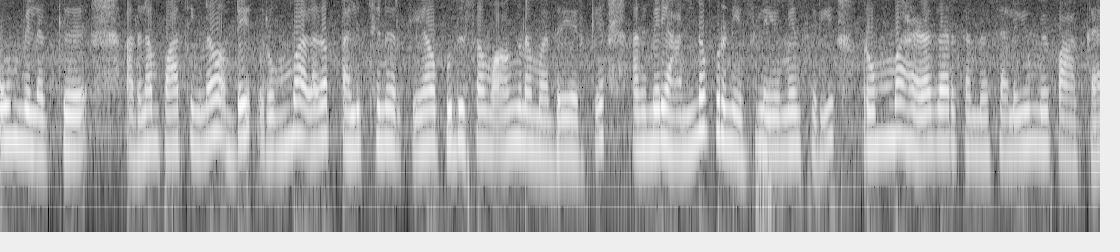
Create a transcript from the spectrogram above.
ஓம் விளக்கு அதெல்லாம் பார்த்தீங்கன்னா அப்படியே ரொம்ப அழகாக பளிச்சுன்னு இருக்கு. ஏன்? புதுசாக வாங்கின மாதிரியே இருக்குது அதுமாரி அன்னபூரணி சிலையுமே சரி ரொம்ப அழகாக இருக்குது அந்த சிலையுமே பார்க்க.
